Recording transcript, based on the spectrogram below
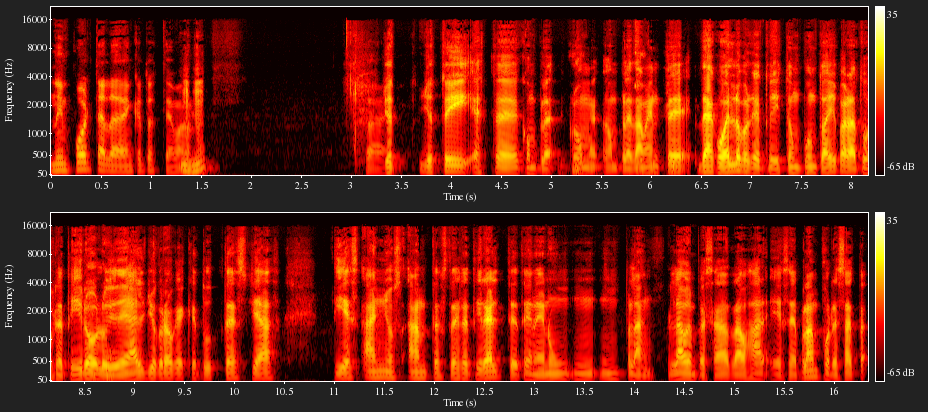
no importa la edad en que tú estés. Yo, yo, estoy este, completamente de acuerdo porque tú diste un punto ahí para tu retiro. Lo ideal yo creo que es que tú estés ya 10 años antes de retirarte, tener un, un, plan, ¿verdad? Empezar a trabajar ese plan por, exacta,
